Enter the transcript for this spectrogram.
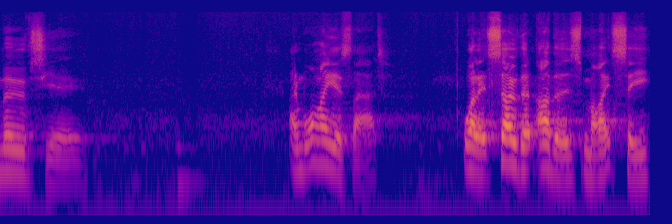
moves you. And why is that? Well, it's so that others might see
